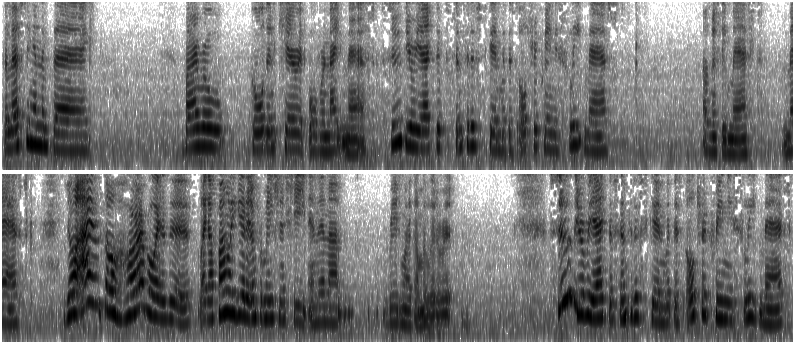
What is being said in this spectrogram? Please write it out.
The last thing in the bag, Biro Golden Carrot Overnight Mask. Soothe your reactive, sensitive skin with this ultra creamy sleep mask. I was going to say mask mask. Yo, I am so horrible at this. Like, I finally get an information sheet and then I'm reading like I'm illiterate. Soothe your reactive sensitive skin with this ultra creamy sleep mask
